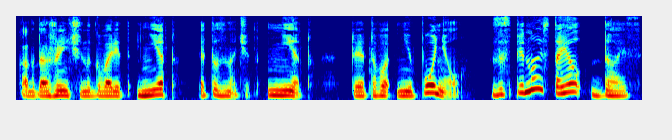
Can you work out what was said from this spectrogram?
когда женщина говорит «нет», это значит «нет». Ты этого не понял? За спиной стоял Дайс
